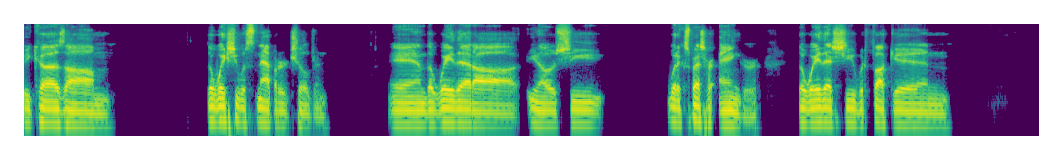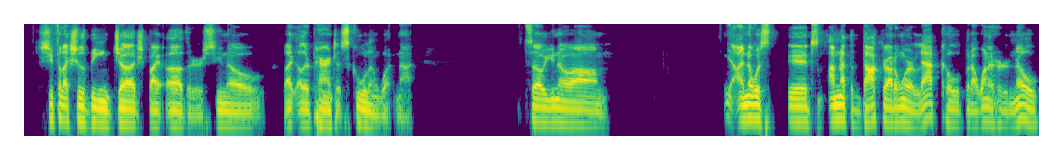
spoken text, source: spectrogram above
because um the way she would snap at her children and the way that uh you know she would express her anger the way that she would fucking she felt like she was being judged by others you know like other parents at school and whatnot. So you know um yeah i know it's it's i'm not the doctor i don't wear a lab coat but i wanted her to know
